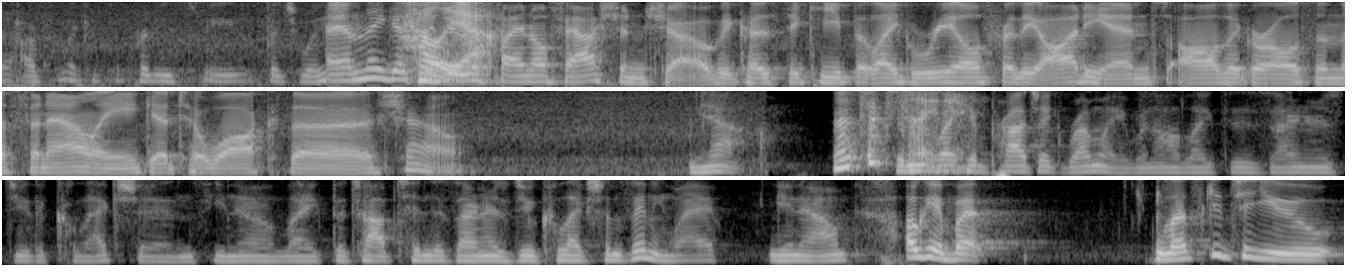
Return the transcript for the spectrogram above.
I feel like it's a pretty sweet situation. and they get Hell to do yeah. the final fashion show because to keep it like real for the audience all the girls in the finale get to walk the show yeah. That's Similar exciting. like in Project Runway when all like the designers do the collections, you know, like the top 10 designers do collections anyway, you know? Okay, but let's get continue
